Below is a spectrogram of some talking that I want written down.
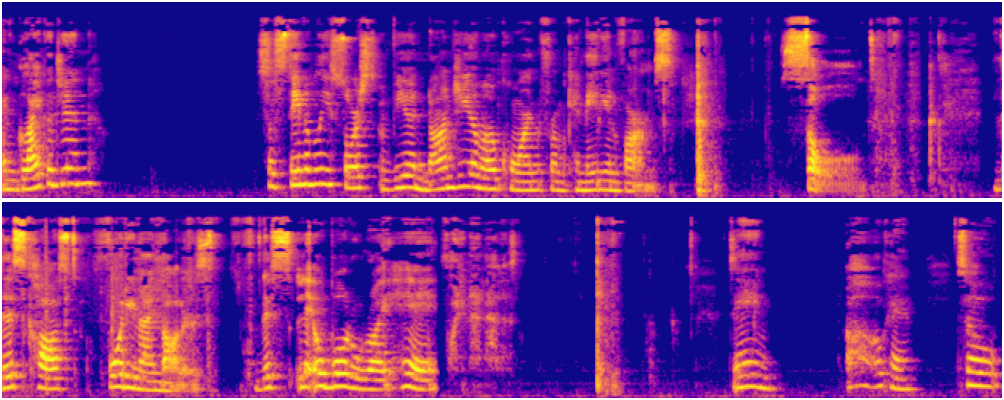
and glycogen sustainably sourced via non-GMO corn from Canadian farms. Sold. This cost $49. This little bottle right here, $49. Dang. Oh, okay. So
